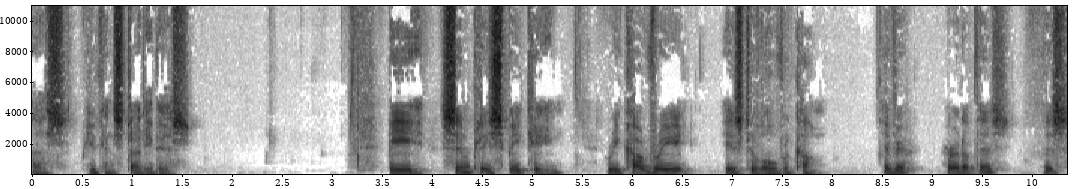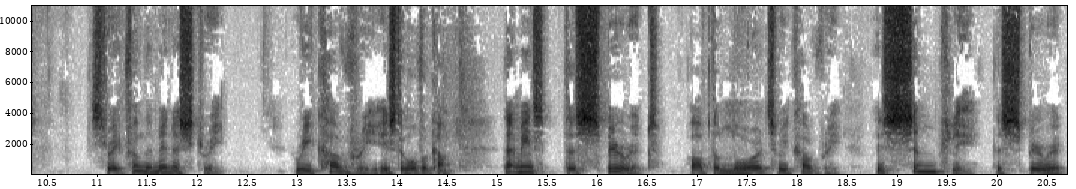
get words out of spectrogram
uh, you can study this. B, simply speaking, recovery is to overcome. Have you heard of this? This straight from the ministry. recovery is to overcome. That means the spirit of the Lord's recovery is simply the spirit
